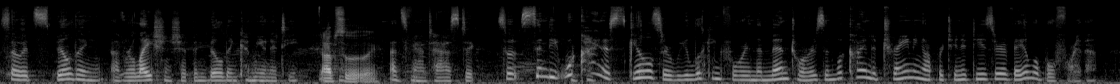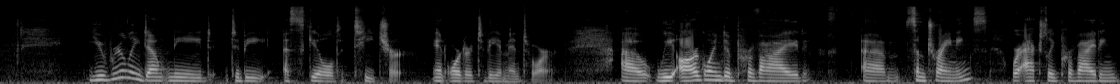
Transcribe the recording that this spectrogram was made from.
So it's building a relationship and building community. Absolutely. That's fantastic. So, Cindy, what kind of skills are we looking for in the mentors and what kind of training opportunities are available for them? You really don't need to be a skilled teacher in order to be a mentor. Uh, we are going to provide um, some trainings. We're actually providing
